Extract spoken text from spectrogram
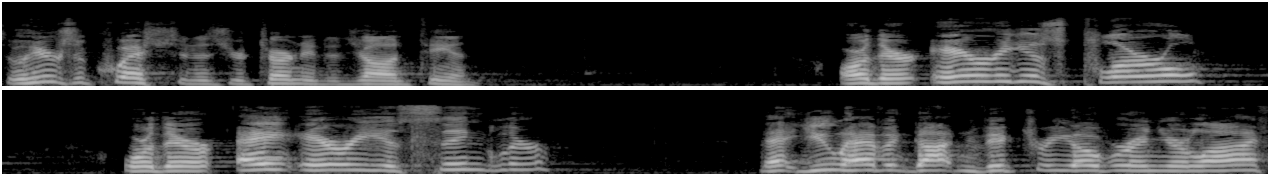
So here's a question as you're turning to John 10. Are there areas plural or there a areas singular that you haven't gotten victory over in your life?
